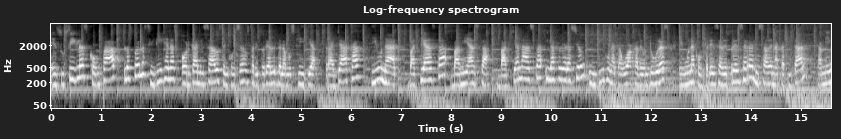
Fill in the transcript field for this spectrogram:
en sus siglas COMPAP, los pueblos indígenas organizados en consejos territoriales de la mosquitia, Trayaca, Tiunat, Batiasta, Bamiasta, Baquianasta y la Federación Indígena Tahuaca de Honduras, en una conferencia de prensa realizada en la capital, también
